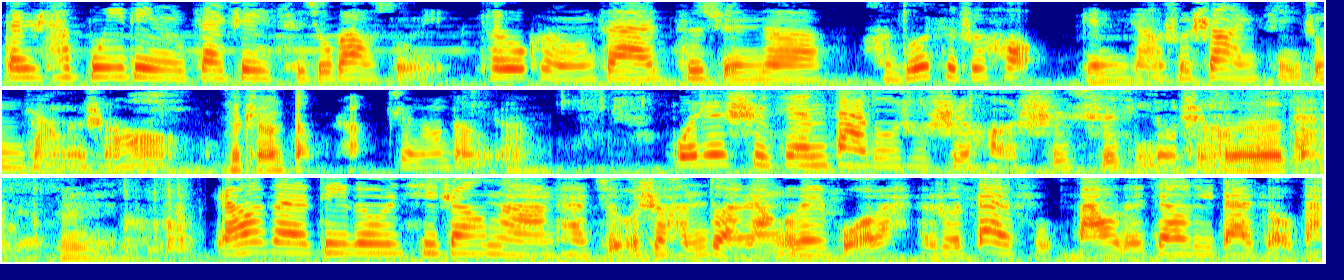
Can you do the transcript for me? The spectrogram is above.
但是他不一定在这一次就告诉你，他有可能在咨询的很多次之后跟你讲说，上一次你这么讲的时候，就只能等着，只能等着。不过这世间大多数时候事事情都只能呃，等待。等着。嗯然后在第六十七章呢，他就是很短两个微博吧。他说：“大夫，把我的焦虑带走吧。”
